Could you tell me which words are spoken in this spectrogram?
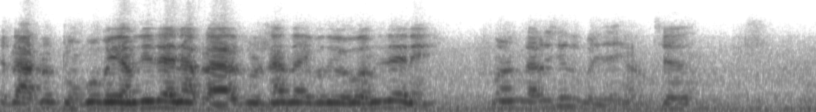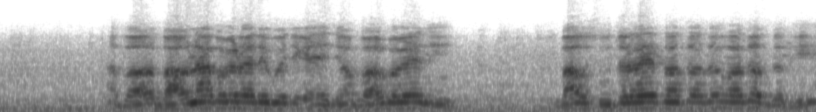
એટલે આટલું ટૂંકું ભાઈ સમજી જાય ને આ પ્રારબ્ધ પુરુષાર્થ એ બધું એવું સમજી જાય ને પણ તારું સીધું પડી જાય? ભાવ ભાવ ના બગડવા દે કોઈ જગ્યાએ જો ભાવ બગડે નહીં ભાવ સુધરવા તો તો તો વાંધો જ નથી.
